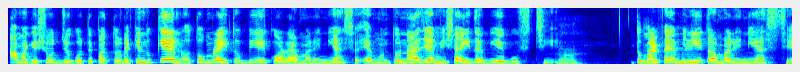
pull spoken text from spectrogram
আমাকে সহ্য করতে পারতো না। কিন্তু কেন? তোমরাই তো বিয়ে করা আমারে নিয়ে আসো। এমন তো না যে আমি সাইদা বিয়ে বসছি। হ্যাঁ। তোমার ফ্যামিলি তো আমারে নিয়ে আসছে।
